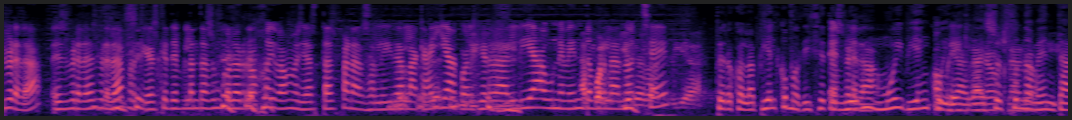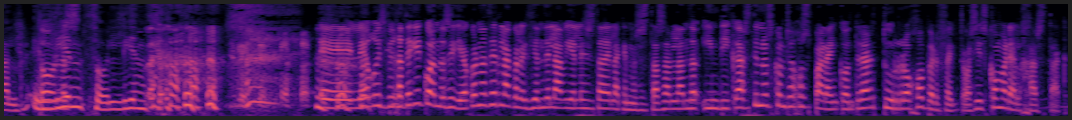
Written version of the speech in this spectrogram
verdad, es verdad, es verdad, porque es que te plantas un color rojo y vamos, ya estás para salir a la calle a cualquier hora del día, a un evento A por la noche. Pero con la piel, como dice Es también, verdad. muy bien Hombre, cuidada. claro, Eso es claro. fundamental. El Todos los- lienzo, el lienzo. Eh, Lewis, fíjate que cuando se dio a conocer la colección de labiales esta de la que nos estás hablando, indicaste unos consejos para encontrar tu rojo perfecto. Así es como era el hashtag.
